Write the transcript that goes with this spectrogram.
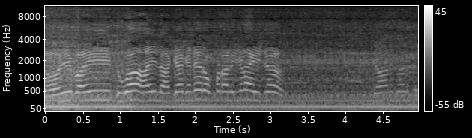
ਲਓ ਜੀ ਬਾਈ ਦੂਆ ਹਾਈ ਲੱਗ ਗਿਆ ਕਹਿੰਦੇ ਰੋਪੜ ਵਾਲੀ ਚੜਾਈ 'ਚ। ਜਾਨ ਕਰ ਦੇ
